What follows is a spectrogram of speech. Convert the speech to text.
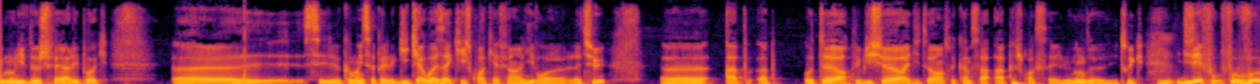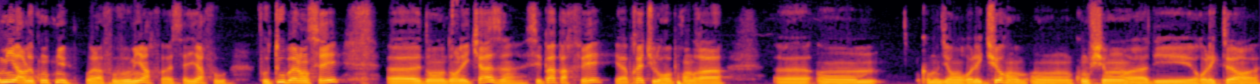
mon livre de chevet à l'époque, euh, c'est comment il s'appelle? Guy Kawasaki, je crois, qui a fait un livre euh, là-dessus. Euh, app, app, auteur, publisher, éditeur, un truc comme ça. App, je crois que c'est le nom de, du truc. Mm. Il disait faut, faut vomir le contenu. Voilà, faut vomir, c'est-à-dire faut faut tout balancer euh, dans, dans les cases. C'est pas parfait et après tu le reprendras en comment dire en relecture, en, en confiant à des relecteurs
